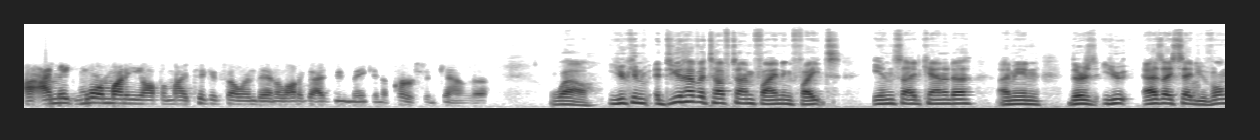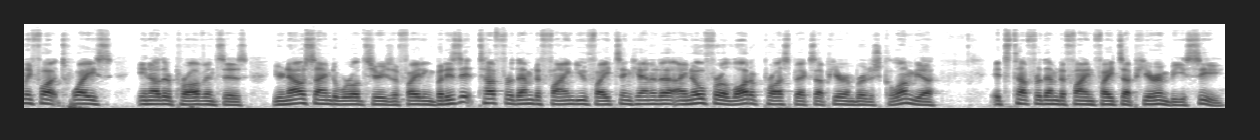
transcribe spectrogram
I, I make more money off of my ticket selling than a lot of guys do make in a purse in Canada. Wow, you can. Do you have a tough time finding fights inside Canada. I mean, there's you as I said, you've only fought twice in other provinces. You're now signed to World Series of Fighting, but is it tough for them to find you fights in Canada? I know for a lot of prospects up here in British Columbia, it's tough for them to find fights up here in BC.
